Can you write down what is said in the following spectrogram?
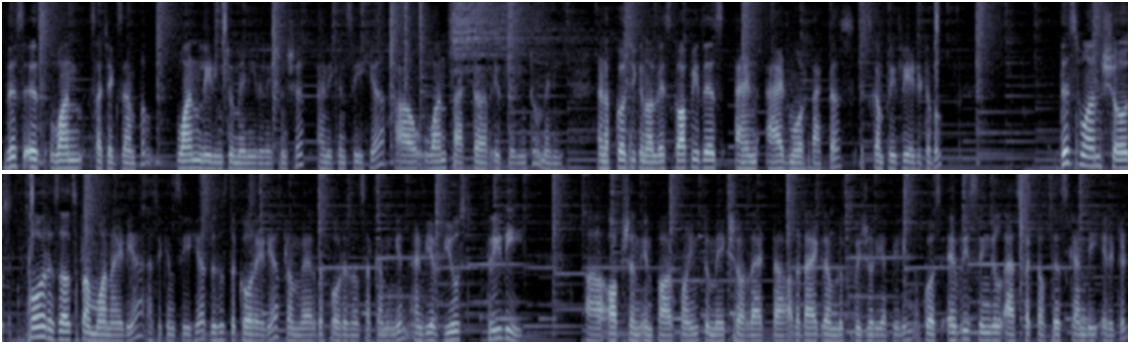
This is one such example, one leading to many relationship and you can see here how one factor is leading to many. And of course you can always copy this and add more factors. It's completely editable. This one shows four results from one idea. As you can see here, this is the core idea from where the four results are coming in and we have used 3D uh, option in PowerPoint to make sure that uh, the diagram looks visually appealing. Of course, every single aspect of this can be edited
